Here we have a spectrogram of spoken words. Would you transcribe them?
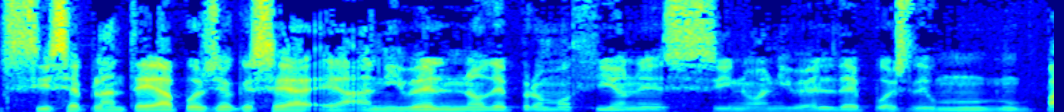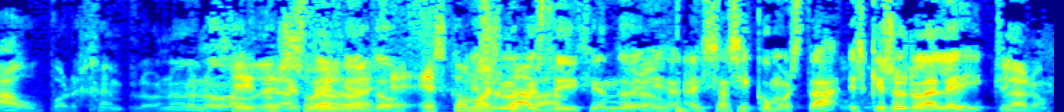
si se plantea, pues yo que sé, a nivel no de promociones, sino a nivel de pues de un PAU, por ejemplo. No, no, sí, de suelo, es, como eso es lo que estoy diciendo, es, así como está, es que eso es la ley. Claro.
